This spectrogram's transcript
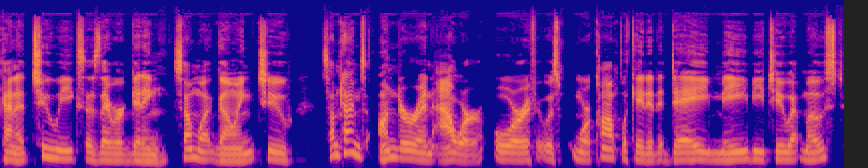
kind of two weeks as they were getting somewhat going, to sometimes under an hour, or if it was more complicated, a day, maybe two at most.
